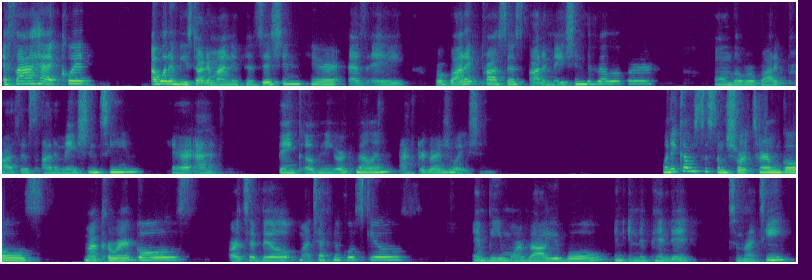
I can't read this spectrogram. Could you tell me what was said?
If I had quit, I wouldn't be starting my new position here as a robotic process automation developer on the robotic process automation team here at Bank of New York Mellon after graduation. When it comes to some short term goals, my career goals are to build my technical skills and be more valuable and independent to my team.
